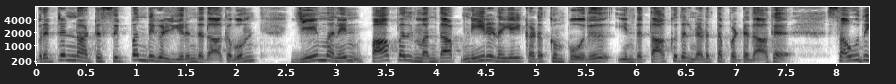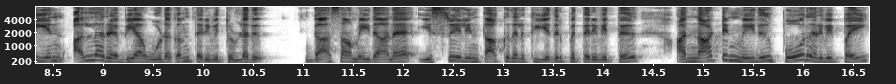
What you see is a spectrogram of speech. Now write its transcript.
பிரிட்டன் நாட்டு சிப்பந்திகள் இருந்ததாகவும் ஏமனின் பாப்பல் மந்தாப் நீரிணையை கடக்கும் போது இந்த தாக்குதல் நடத்தப்பட்டதாக சவுதியின் அல் அரேபியா ஊடகம் தெரிவித்துள்ளது. காசா மீதான இஸ்ரேலின் தாக்குதலுக்கு எதிர்ப்பு தெரிவித்து அந்நாட்டின் மீது போர் அறிவிப்பை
